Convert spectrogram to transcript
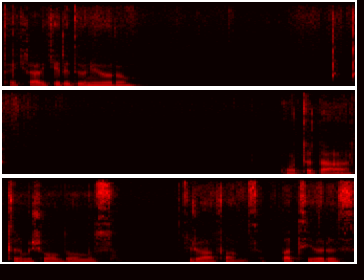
Tekrar geri dönüyorum. Ortada artırmış olduğumuz zürafamıza batıyoruz.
